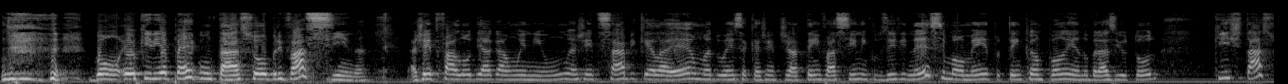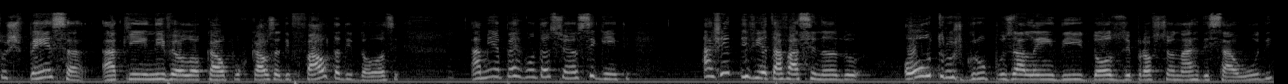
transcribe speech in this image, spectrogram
Bom, eu queria perguntar sobre vacina. A gente falou de H1N1, a gente sabe que ela é uma doença que a gente já tem vacina, inclusive nesse momento tem campanha no Brasil todo, que está suspensa aqui em nível local por causa de falta de dose. A minha pergunta ao senhor é o seguinte: a gente devia estar vacinando outros grupos além de idosos e profissionais de saúde?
